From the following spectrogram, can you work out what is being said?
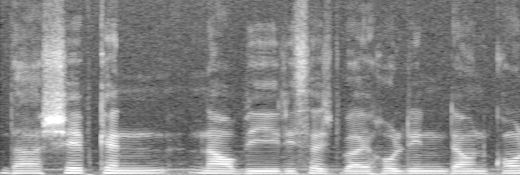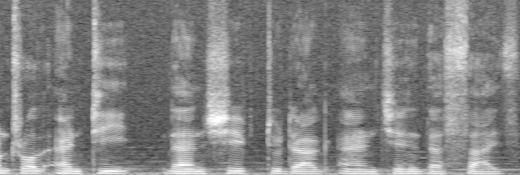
The shape can now be resized by holding down ctrl and T then shift to drag and change the size.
